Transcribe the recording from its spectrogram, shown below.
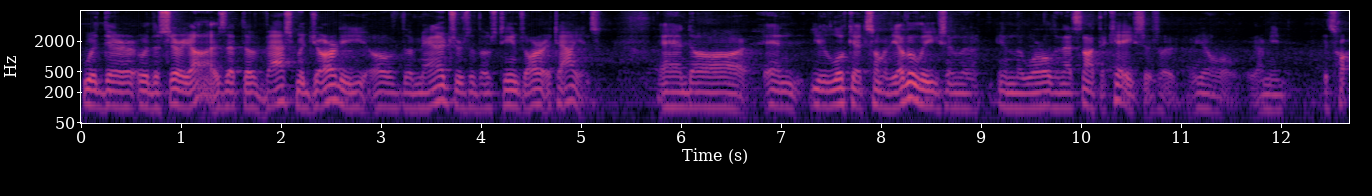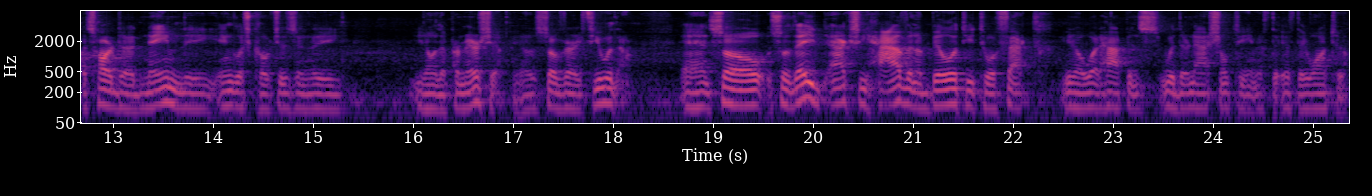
with their with the Serie A is that the vast majority of the managers of those teams are Italians and uh, and you look at some of the other leagues in the in the world, and that's not the case. There's a you know, I mean, it's hard, it's hard to name the English coaches in the you know the Premiership. You know, there's so very few of them, and so so they actually have an ability to affect you know what happens with their national team if they, if they want to.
